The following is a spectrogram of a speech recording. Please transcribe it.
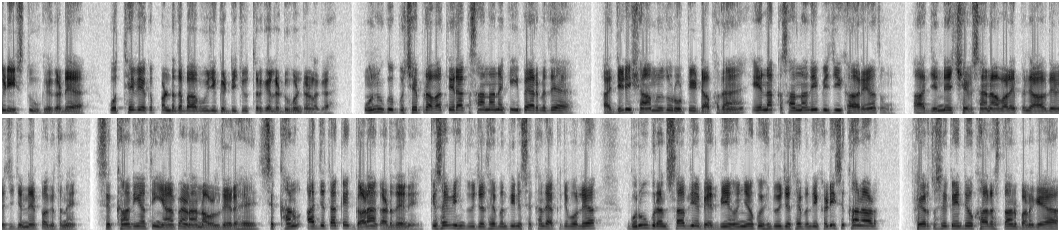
ਘੜੀਸ ਧੂ ਕੇ ਕੱਢਿਆ, ਉੱਥੇ ਵੀ ਇੱਕ ਪੰਡਤ ਬਾਬੂ ਜੀ ਗੱਡੀ 'ਚ ਉਤਰ ਕੇ ਲੱਡੂ ਵੰਡਣ ਲੱਗਾ। ਉਹਨੂੰ ਕੋਈ ਪੁੱਛੇ, ਭਰਾਵਾ, ਤੇਰਾ ਕਿਸਾਨਾਂ ਨੇ ਕੀ ਪੈਰ ਵਧਿਆ ਆ ਜਿਹੜੀ ਸ਼ਾਮ ਨੂੰ ਤੂੰ ਰੋਟੀ ਡੱਫਦਾ ਹੈ ਇਹ ਨਾ ਕਿਸਾਨਾਂ ਦੀ ਬੀਜੀ ਖਾ ਰਿਹਾ ਤੂੰ। ਆ ਜਿੰਨੇ ਸ਼ਿਵ ਸੈਨਾ ਵਾਲੇ ਪੰਜਾਬ ਦੇ ਵਿੱਚ ਜਿੰਨੇ ਭਗਤ ਨੇ, ਸਿੱਖਾਂ ਦੀਆਂ ਧੀਆਂ ਭੈਣਾਂ ਨੌਲਦੇ ਰਹੇ, ਸਿੱਖਾਂ ਨੂੰ ਅੱਜ ਤੱਕ ਇਹ ਗਾਲਾਂ ਕੱਢਦੇ ਨੇ। ਕਿਸੇ ਵੀ ਹਿੰਦੂ ਜਥੇਬੰਦੀ ਨੇ ਸਿੱਖਾਂ ਦੇ ਹੱਕ 'ਚ ਬੋਲਿਆ, ਗੁਰੂ ਗ੍ਰੰਥ ਸਾਹਿਬ ਦੀਆਂ ਬੇਦਬੀਆਂ ਹੋਈਆਂ, ਕੋਈ ਹਿੰਦੂ ਜਥੇਬੰਦੀ ਖੜੀ ਸਿੱਖਾਂ ਨਾਲ? ਫਿਰ ਤੁਸੀਂ ਕਹਿੰਦੇ ਹੋ ਖਾਲਿਸਤਾਨ ਬਣ ਗਿਆ,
